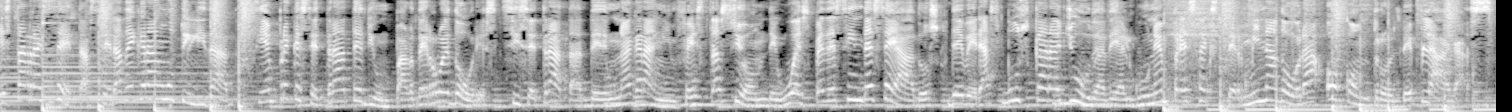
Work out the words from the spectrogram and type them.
Esta receta será de gran utilidad siempre que se trate de un par de roedores. Si se trata de una gran infestación de huéspedes indeseados, deberás buscar ayuda de alguna empresa exterminadora o control de plagas.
